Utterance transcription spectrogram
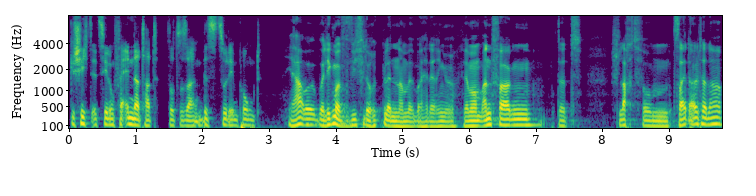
Geschichtserzählung verändert hat, sozusagen, bis zu dem Punkt. Ja, aber überleg mal, wie viele Rückblenden haben wir bei Herr der Ringe? Wir haben am Anfang das Schlacht vom Zeitalter da.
